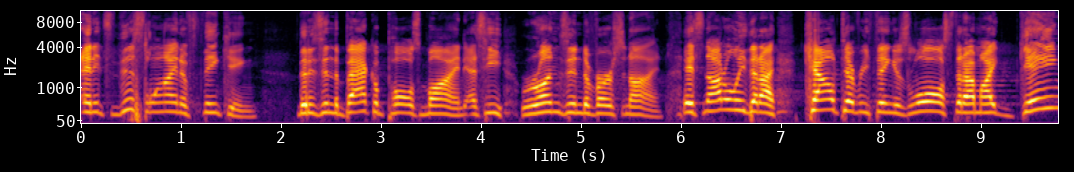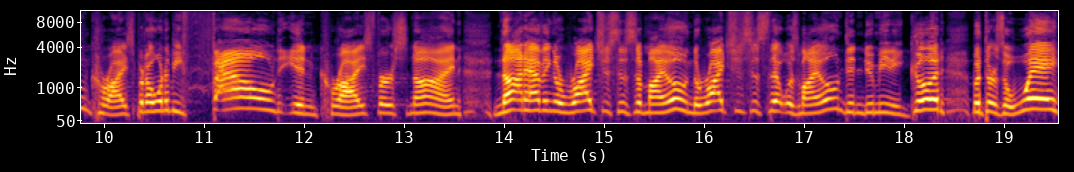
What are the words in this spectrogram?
And it's this line of thinking that is in the back of Paul's mind as he runs into verse 9. It's not only that I count everything as lost that I might gain Christ, but I want to be found in Christ, verse 9, not having a righteousness of my own. The righteousness that was my own didn't do me any good, but there's a way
